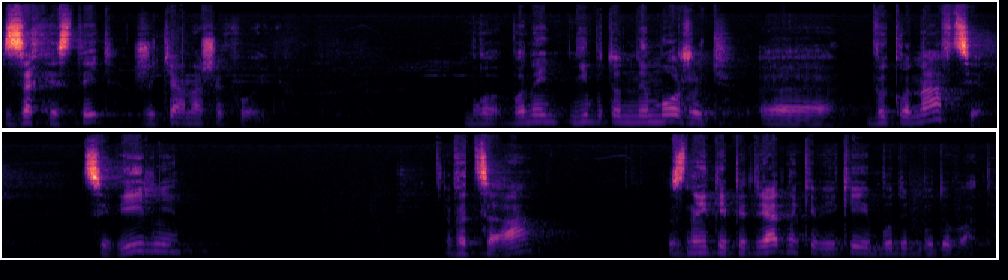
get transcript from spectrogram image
захистить життя наших воїнів. Бо вони нібито не можуть е, виконавці цивільні, ВЦА знайти підрядників, які їх будуть будувати.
